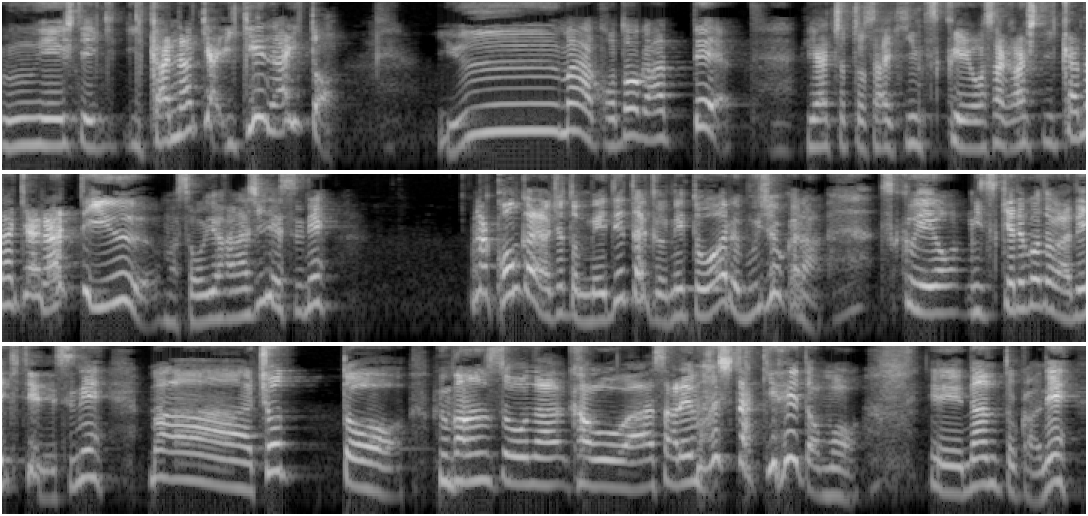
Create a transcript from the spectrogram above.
運営していかなきゃいけないという、まあ、ことがあって、いや、ちょっと最近机を探していかなきゃなっていう、まあそういう話ですね。まあ、今回はちょっとめでたくね、とある部署から机を見つけることができてですね、まあ、ちょっと不満そうな顔はされましたけれども、えー、なんとかね、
